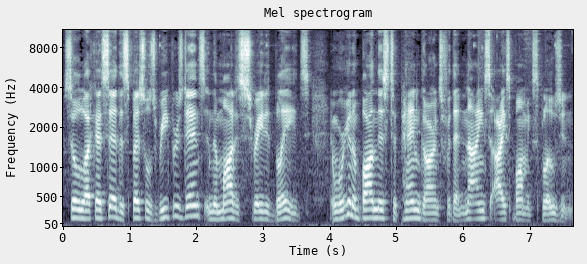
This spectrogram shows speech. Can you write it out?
So like I said, the special is Reaper's Dance and the mod is Serrated Blades. And we're going to bond this to Pangars for that nice Ice Bomb explosion.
